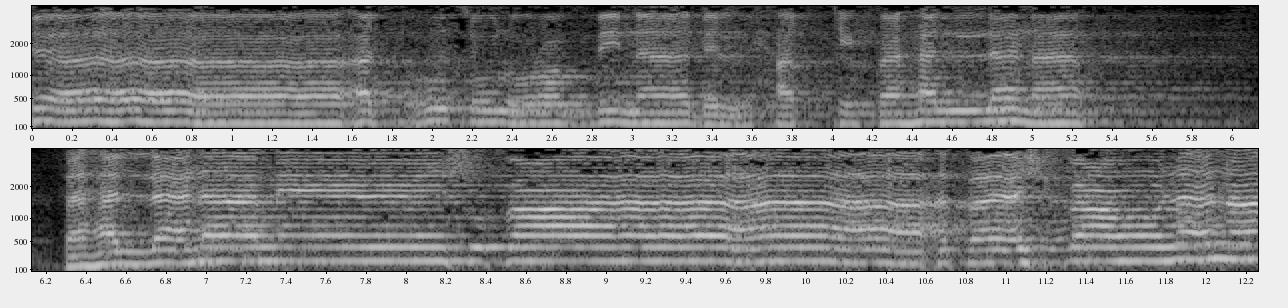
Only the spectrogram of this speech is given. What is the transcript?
جاءت رسل ربنا بالحق فهل لنا فهل لنا من شفعاء فيشفعوا لنا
